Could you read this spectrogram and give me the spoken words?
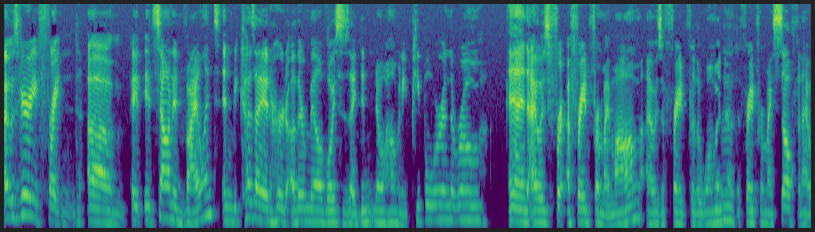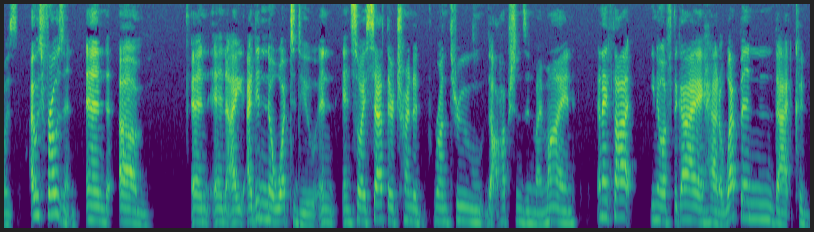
I was very frightened. Um, it, it sounded violent. And because I had heard other male voices, I didn't know how many people were in the room. And I was fr- afraid for my mom. I was afraid for the woman. Mm. I was afraid for myself. And I was, I was frozen. And, um, and and I I didn't know what to do. And and so I sat there trying to run through the options in my mind. And I thought you know if the guy had a weapon that could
